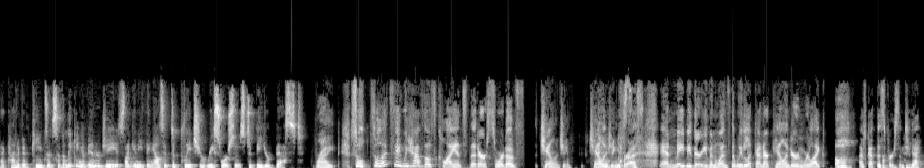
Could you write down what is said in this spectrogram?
that kind of impedes it. So the leaking of energy, it's like anything else. It depletes your resources to be your best. Right. So so let's say we have those clients that are sort of challenging challenging oh, yes. for us. And maybe they're even ones that we look on our calendar and we're like, oh, I've got this uh, person today.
